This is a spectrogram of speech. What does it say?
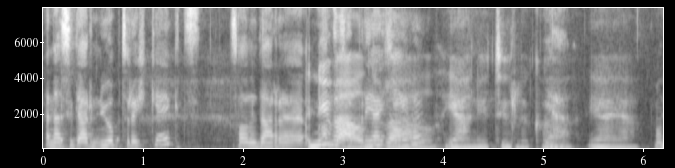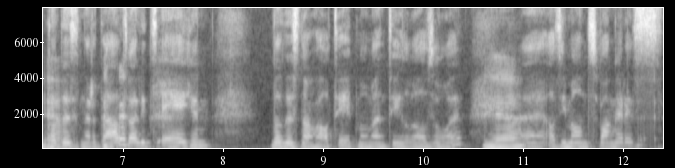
En als je daar nu op terugkijkt, zouden daar eh, Nu anders wel, op nu reageren? wel. Ja, nu tuurlijk wel. Ja. Ja, ja. Want dat is inderdaad wel iets eigen. Dat is nog altijd momenteel wel zo. Hè? Ja. Eh, als iemand zwanger is,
